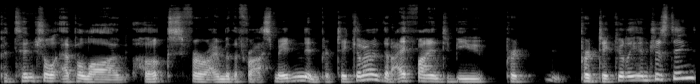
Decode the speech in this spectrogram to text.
potential epilogue hooks for Rime of the Frost Maiden in particular that I find to be per- particularly interesting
